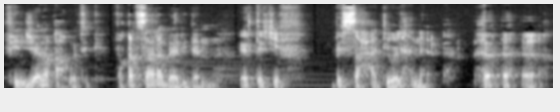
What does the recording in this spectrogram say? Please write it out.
فنجان قهوتك. فقد صار باردا. ارتجف بالصحة والهناء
